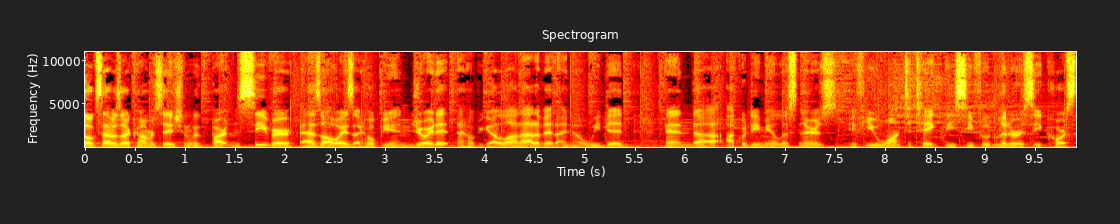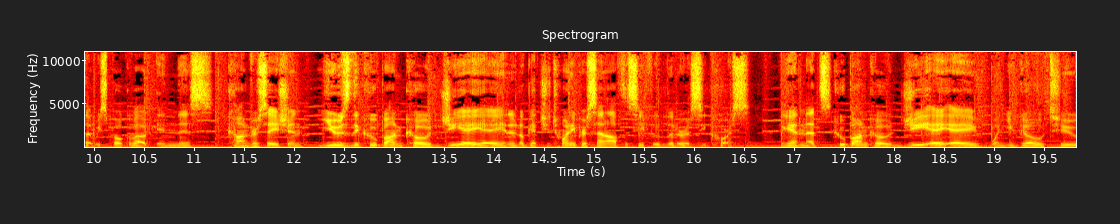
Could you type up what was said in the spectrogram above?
Folks, that was our conversation with Barton Seaver. As always, I hope you enjoyed it. I hope you got a lot out of it. I know we did. And uh, Aquademia listeners, if you want to take the seafood literacy course that we spoke about in this conversation, use the coupon code GAA and it'll get you 20% off the seafood literacy course. Again, that's coupon code GAA when you go to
